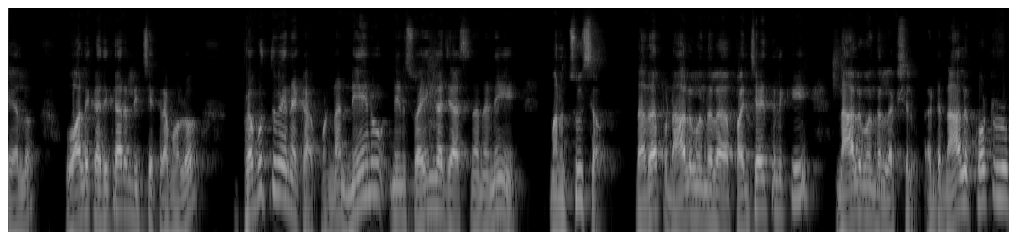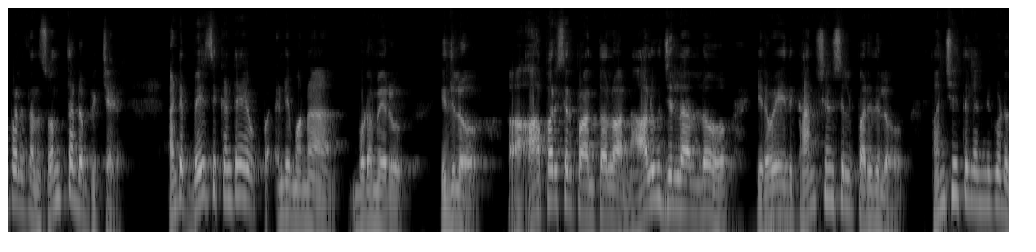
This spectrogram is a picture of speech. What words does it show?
చేయాలో వాళ్ళకి అధికారాలు ఇచ్చే క్రమంలో ప్రభుత్వమే కాకుండా నేను నేను స్వయంగా చేస్తున్నానని మనం చూసాం. దాదాపు నాలుగు వందల పంచాయతీలకి నాలుగు వందల లక్షలు. అంటే నాలుగు కోట్ల రూపాయలు తన సొంత డబ్బు ఇచ్చాడు అంటే బేసిక్ అంటే అంటే మొన్న బుడమేరు ఇదిలో ఆ, పరిసర ప్రాంతాల్లో ఆ నాలుగు జిల్లాల్లో ఇరవై ఐదు కాన్స్టిట్యున్సీల పరిధిలో పంచాయతీలన్నీ కూడా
